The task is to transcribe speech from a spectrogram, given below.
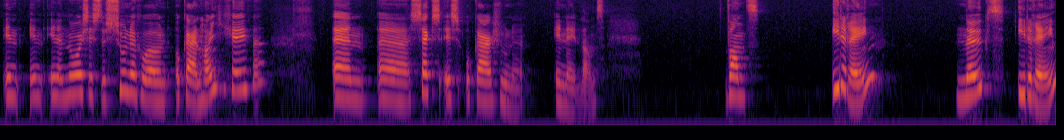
in, in, in het Noors is dus zoenen gewoon elkaar een handje geven. En uh, seks is elkaar zoenen in Nederland. Want iedereen neukt iedereen.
